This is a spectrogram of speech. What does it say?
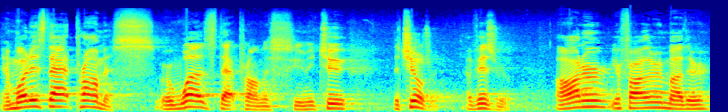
And what is that promise, or was that promise, excuse me, to the children of Israel? Honor your father and mother,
